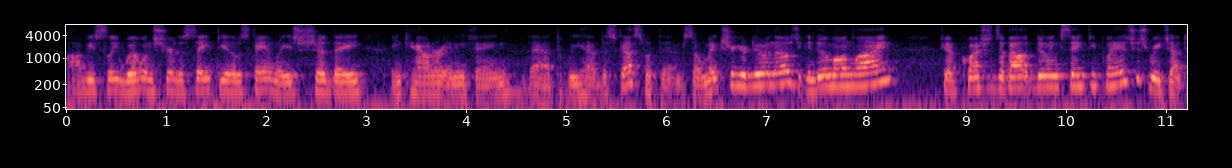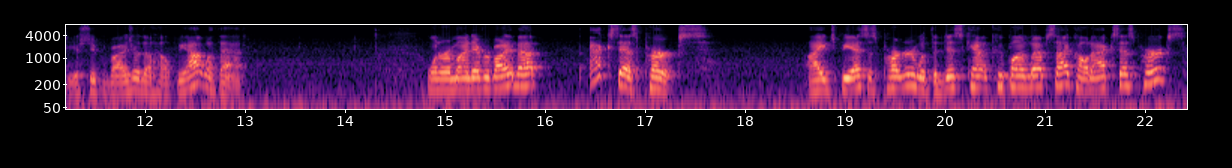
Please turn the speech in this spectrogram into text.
obviously will ensure the safety of those families should they encounter anything that we have discussed with them. So make sure you're doing those. You can do them online. If you have questions about doing safety plans, just reach out to your supervisor. They'll help you out with that. I want to remind everybody about Access Perks. IHBS is partnered with the discount coupon website called Access Perks.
